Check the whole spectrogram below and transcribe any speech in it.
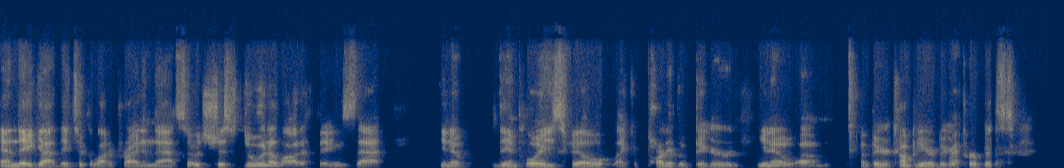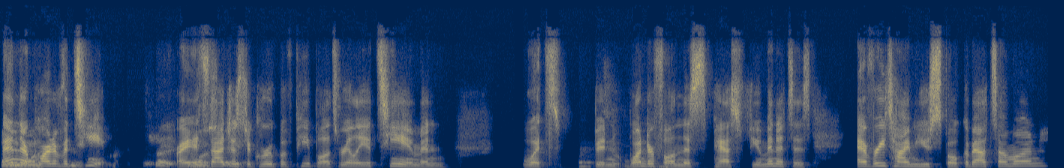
and they got they took a lot of pride in that. So it's just doing a lot of things that you know the employees feel like a part of a bigger you know um, a bigger company or a bigger right. purpose. And, and they are part of a team right. right? It's not just a group of people. It's really a team. And what's been wonderful in this past few minutes is every time you spoke about someone,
